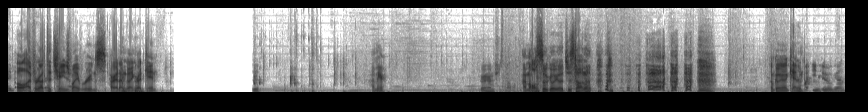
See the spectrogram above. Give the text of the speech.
time. Oh, I forgot to change my runes. All right, I'm going red Kayn. Yeah. I'm here. Going on Shistana. I'm also going on Tristana. I'm going on cannon. What you do again?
